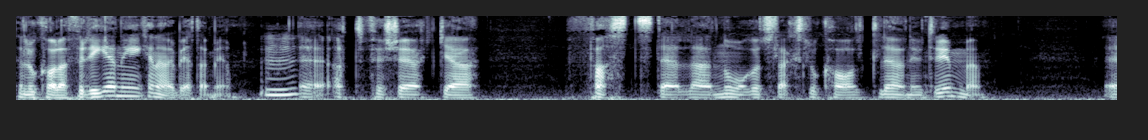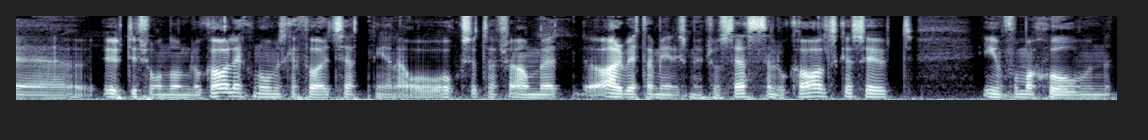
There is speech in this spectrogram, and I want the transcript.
den lokala föreningen kan arbeta med. Mm. Eh, Att försöka fastställa något slags lokalt löneutrymme utifrån de lokala ekonomiska förutsättningarna och också ta fram arbeta med liksom hur processen lokalt ska se ut, information,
